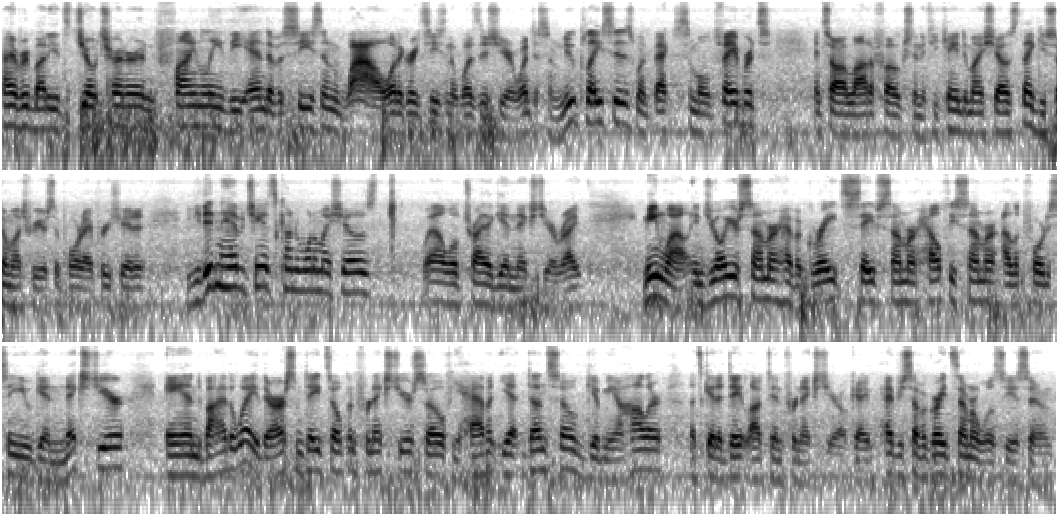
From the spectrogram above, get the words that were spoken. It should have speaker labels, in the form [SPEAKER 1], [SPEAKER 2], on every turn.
[SPEAKER 1] Hi everybody, it's Joe Turner and finally the end of a season. Wow, what a great season it was this year. Went to some new places, went back to some old favorites, and saw a lot of folks. And if you came to my shows, thank you so much for your support. I appreciate it. If you didn't have a chance to come to one of my shows, well, we'll try again next year, right? Meanwhile, enjoy your summer. Have a great, safe summer, healthy summer. I look forward to seeing you again next year. And by the way, there are some dates open for next year, so if you haven't yet done so, give me a holler. Let's get a date locked in for next year, okay? Have yourself a great summer. We'll see you soon.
